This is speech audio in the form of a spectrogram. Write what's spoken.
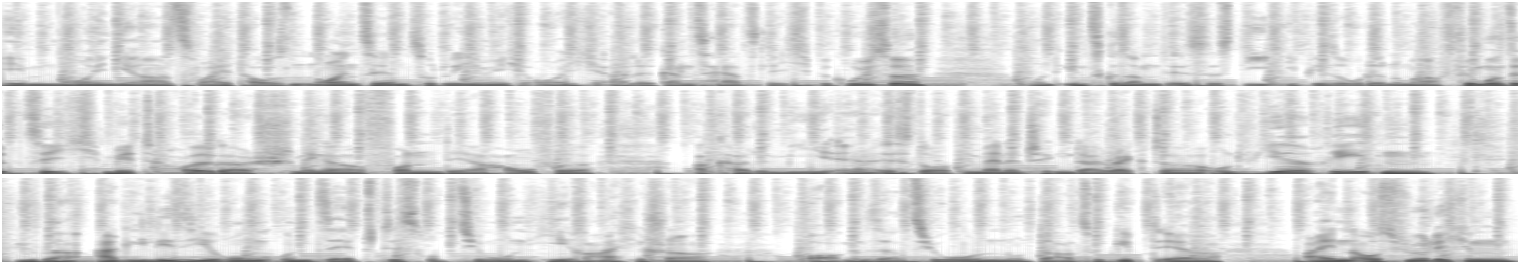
im neuen Jahr 2019, zu dem ich euch alle ganz herzlich begrüße. Und insgesamt ist es die Episode Nummer 75 mit Holger Schmenger von der Haufe Akademie. Er ist dort Managing Director und wir reden über Agilisierung und Selbstdisruption hierarchischer Organisationen. Und dazu gibt er einen ausführlichen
